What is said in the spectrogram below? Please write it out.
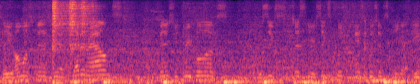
So you almost finished. You had seven rounds. You finished your three pull-ups, your six chest, your six push handstand push-ups, and you got eight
